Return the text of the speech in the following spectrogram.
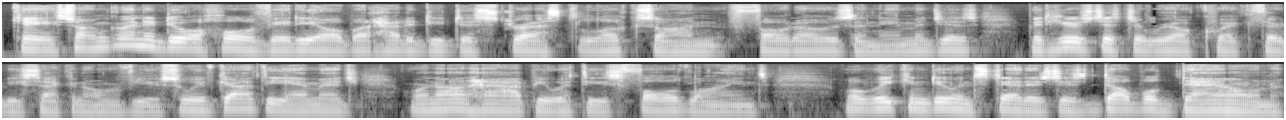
Okay, so I'm going to do a whole video about how to do distressed looks on photos and images, but here's just a real quick 30 second overview. So we've got the image, we're not happy with these fold lines. What we can do instead is just double down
